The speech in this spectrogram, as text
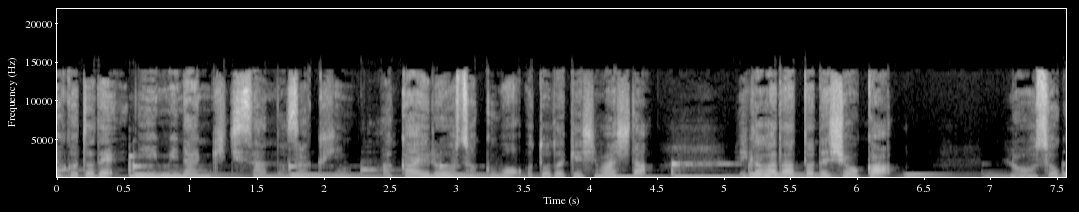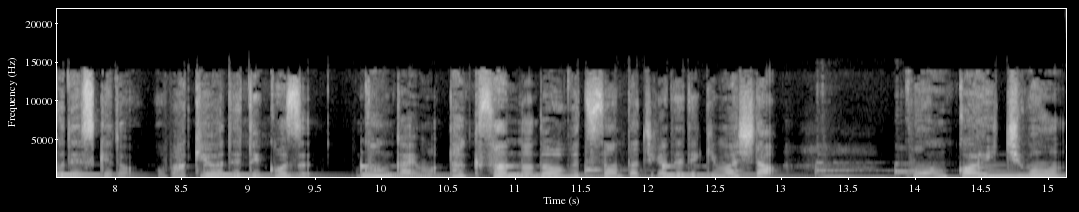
いということで新見南吉さんの作品「赤いろうそく」をお届けしました。いかがだったでしょうか？ろうそくですけどお化けは出てこず今回もたくさんの動物さんたちが出てきました。今回一番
